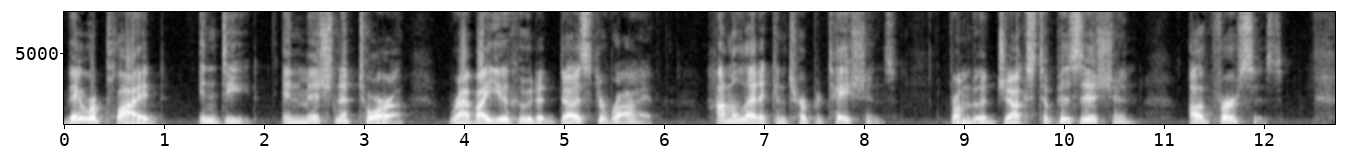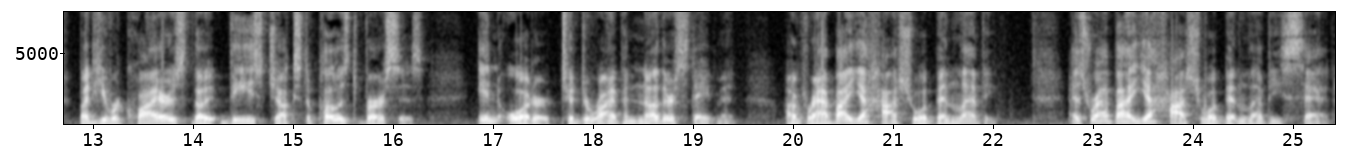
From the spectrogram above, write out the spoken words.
They replied, Indeed, in Mishnah Torah, Rabbi Yehuda does derive homiletic interpretations from the juxtaposition of verses, but he requires the, these juxtaposed verses in order to derive another statement of Rabbi Yehoshua ben Levi. As Rabbi Yehoshua ben Levi said,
